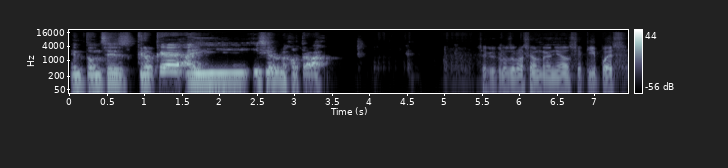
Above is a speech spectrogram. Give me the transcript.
Entonces, creo que ahí hicieron mejor trabajo. Sí, creo que los de los engañados. Y aquí, pues,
